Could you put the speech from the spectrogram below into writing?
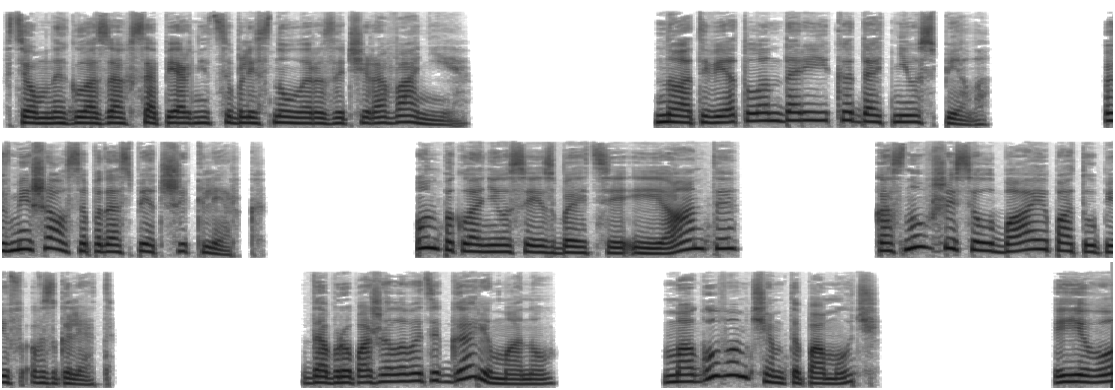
В темных глазах соперницы блеснуло разочарование. Но ответ Ландарийка дать не успела. Вмешался подоспевший клерк. Он поклонился Избетте и Анте, коснувшись лба и потупив взгляд. «Добро пожаловать к Гарриману», Могу вам чем-то помочь?» Его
